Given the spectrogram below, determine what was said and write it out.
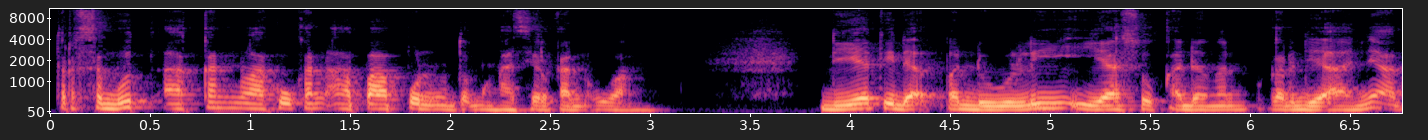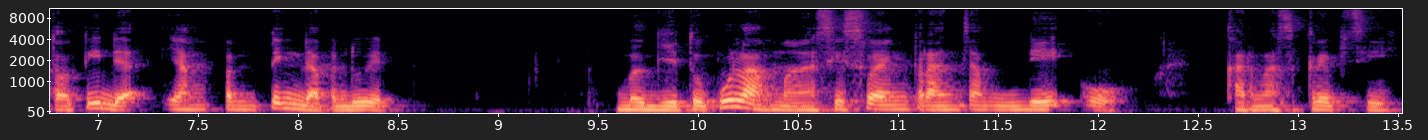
tersebut akan melakukan apa pun untuk menghasilkan uang. Dia tidak peduli ia suka dengan pekerjaannya atau tidak, yang penting dapat duit. Begitu pula mahasiswa yang terancam DO karena skripsi.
